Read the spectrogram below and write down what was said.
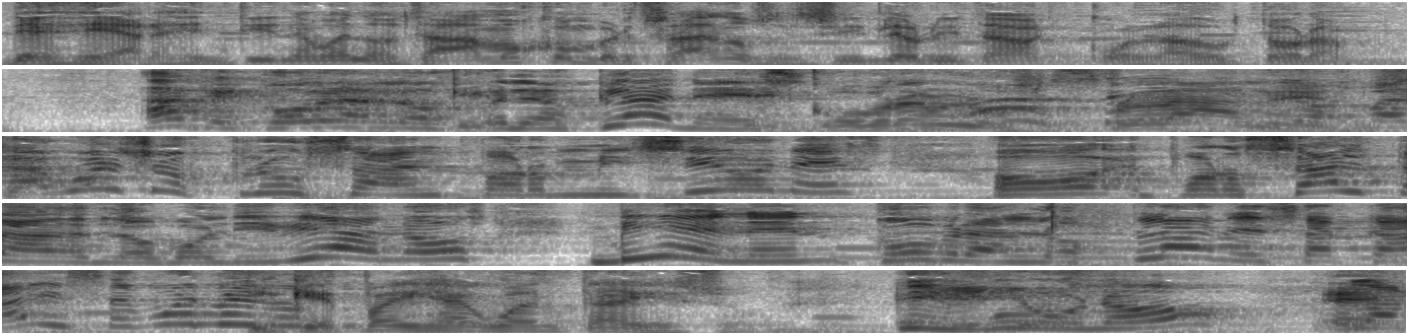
desde Argentina. Bueno, estábamos conversando, Cecilia, ahorita con la doctora, Ah, que cobran los, los planes. Que cobran los planes. Los o sea, paraguayos cruzan por Misiones o por Salta, los bolivianos vienen, cobran los planes acá y se vuelven ¿Y los- qué país aguanta eso? ninguno. La ellos-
